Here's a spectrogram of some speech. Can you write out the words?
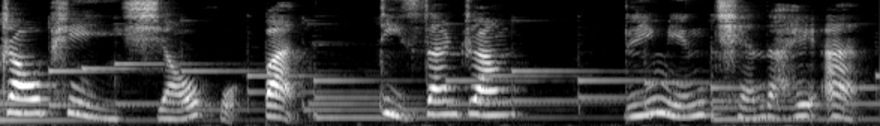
招聘小伙伴，第三章：黎明前的黑暗。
